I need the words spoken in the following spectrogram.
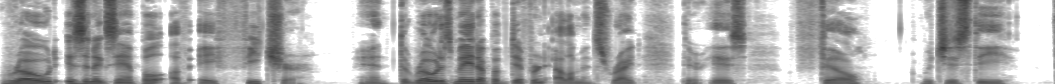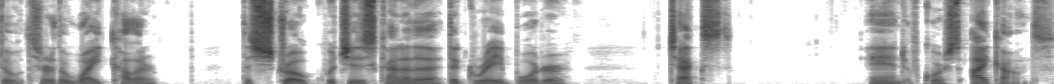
Road is an example of a feature. And the road is made up of different elements, right? There is fill, which is the, the sort of the white color, the stroke, which is kind of the, the gray border, text, and of course icons.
